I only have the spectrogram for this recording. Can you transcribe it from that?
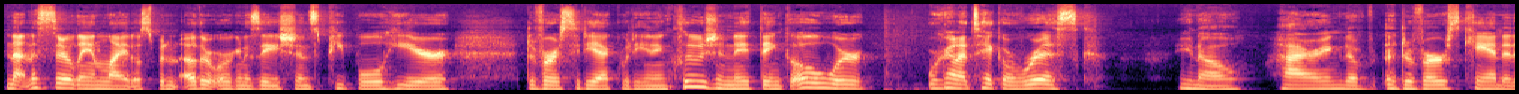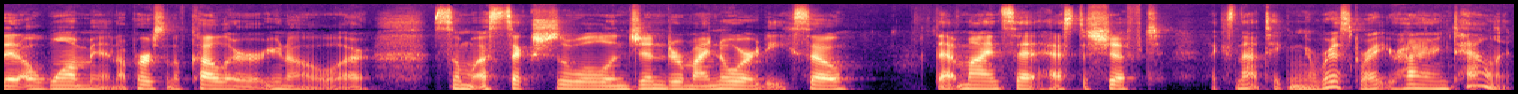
not necessarily in Leidos, but in other organizations, people hear diversity, equity, and inclusion. They think, oh, we're we're gonna take a risk, you know, hiring a, a diverse candidate, a woman, a person of color, you know, or some a sexual and gender minority. So that mindset has to shift. Like it's not taking a risk, right? You're hiring talent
